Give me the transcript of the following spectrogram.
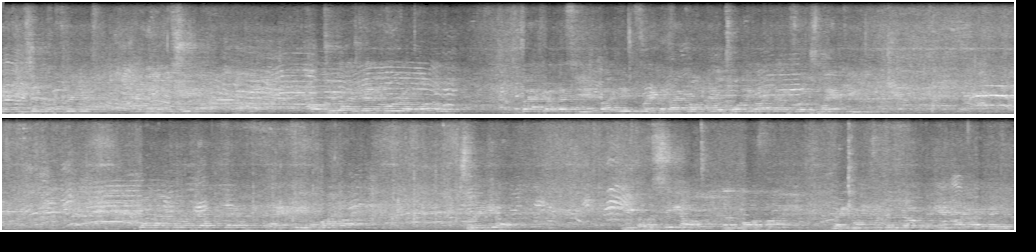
Lane, Zimmer, and uh, all two guys quarter. Back up, the back on now, in the corner, Devin, Devin Lamke, the one right. Three, uh, Nico Messino, gonna qualify. Ray Langford gonna go, and Mike Right, David.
